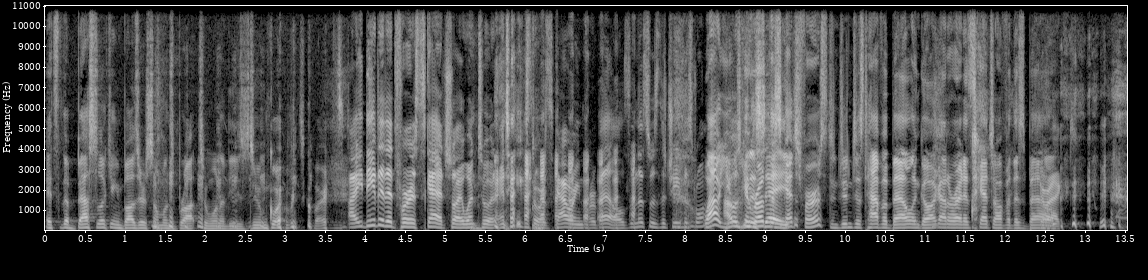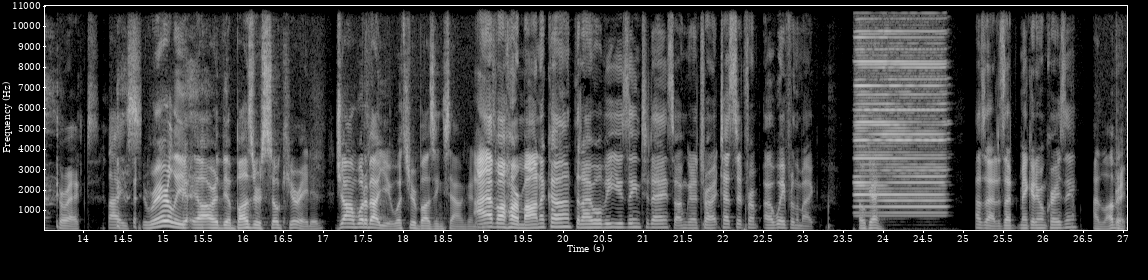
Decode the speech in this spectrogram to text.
it's the best looking buzzer someone's brought to one of these Zoom conference courts. I needed it for a sketch, so I went to an antique store scouring for bells, and this was the cheapest one. Wow, you, I was you wrote say- the sketch first and didn't just have a bell and go, I got to write a sketch off of this bell. Correct. Correct. Nice. Rarely uh, are the buzzers so curated. John, what about you? What's your buzzing sound going to be? I have a harmonica that I will be using today, so I'm going to try test it from away from the mic. Okay. How's that? Does that make anyone crazy? I love it.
